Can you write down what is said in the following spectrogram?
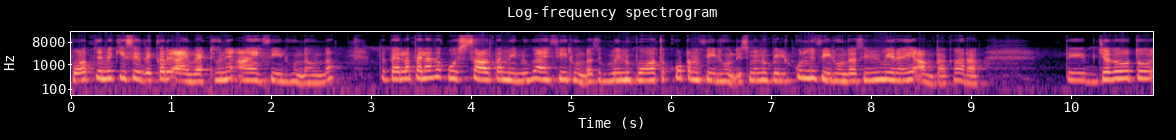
ਬਹੁਤ ਜਿਵੇਂ ਕਿਸੇ ਦੇ ਘਰ ਆਏ ਬੈਠੇ ਹੁੰਦੇ ਐਂ ਫੀਲ ਹੁੰਦਾ ਹੁੰਦਾ। ਤਾਂ ਪਹਿਲਾਂ ਪਹਿਲਾਂ ਤਾਂ ਕੁਝ ਸਾਲ ਤਾਂ ਮੈਨੂੰ ਵੀ ਐਂ ਫੀਲ ਹੁੰਦਾ ਸੀ। ਮੈਨੂੰ ਬਹੁਤ ਘੁਟਨ ਫੀਲ ਹੁੰਦੀ ਸੀ। ਮੈਨੂੰ ਬਿਲਕੁਲ ਨਹੀਂ ਫੀਲ ਹੁੰਦਾ ਸੀ ਵੀ ਮੇਰਾ ਇਹ ਆਪਦਾ ਘਰ ਆ। ਤੇ ਜਦੋਂ ਤੋਂ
